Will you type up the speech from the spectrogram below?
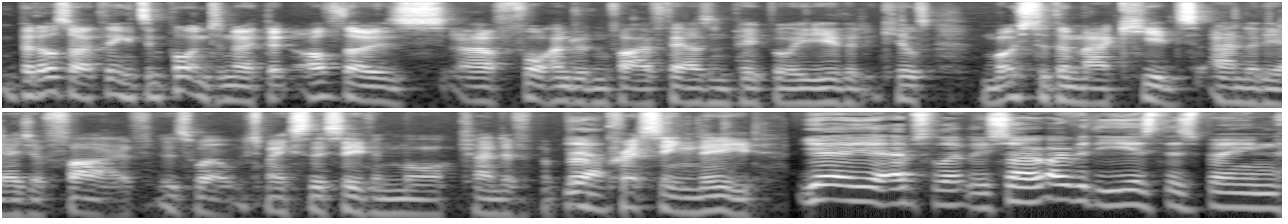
But also, I think it's important to note that of those uh, 405,000 people a year that it kills, most of them are kids under the age of five as well, which makes this even more kind of a Yeah. pressing need. Yeah, yeah, absolutely. So over the years, there's been,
